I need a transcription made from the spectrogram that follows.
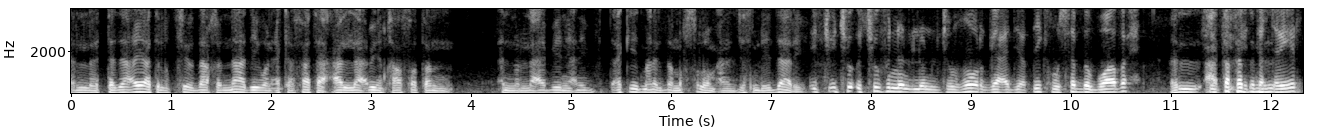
التداعيات اللي تصير داخل النادي وانعكاساتها على اللاعبين خاصة انه اللاعبين يعني بالتأكيد ما نقدر نفصلهم عن الجسم الإداري. تش- تش- تشوف إن ال- الجمهور قاعد يعطيك مسبب واضح في- أعتقد في التقرير؟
